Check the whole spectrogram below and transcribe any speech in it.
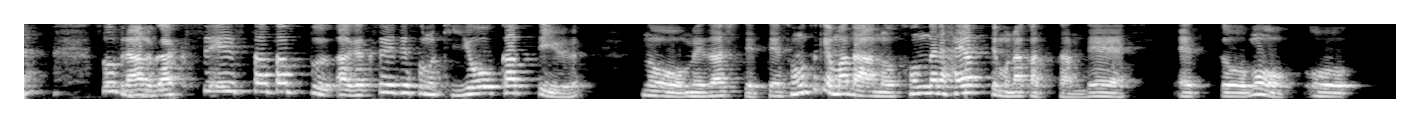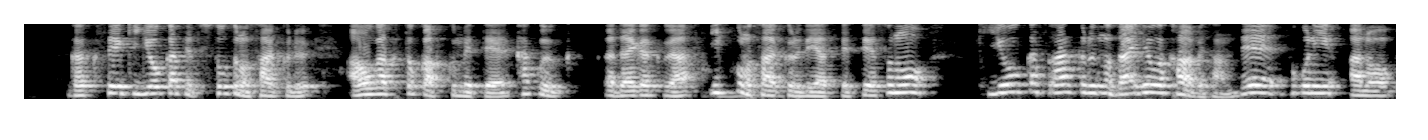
そうですね。あの、学生スタートアップ、あ、学生でその起業家っていうのを目指してて、その時はまだあの、そんなに流行ってもなかったんで、えっと、もう、学生起業家って一つのサークル、青学とか含めて各大学が一個のサークルでやってて、その起業家サークルの代表が川辺さんで、そこに、あの、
